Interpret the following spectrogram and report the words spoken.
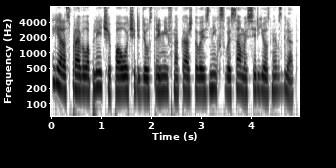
Я расправила плечи, по очереди устремив на каждого из них свой самый серьезный взгляд.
